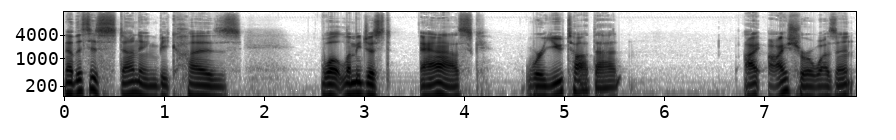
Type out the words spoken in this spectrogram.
Now this is stunning because, well, let me just ask were you taught that? I I sure wasn't.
